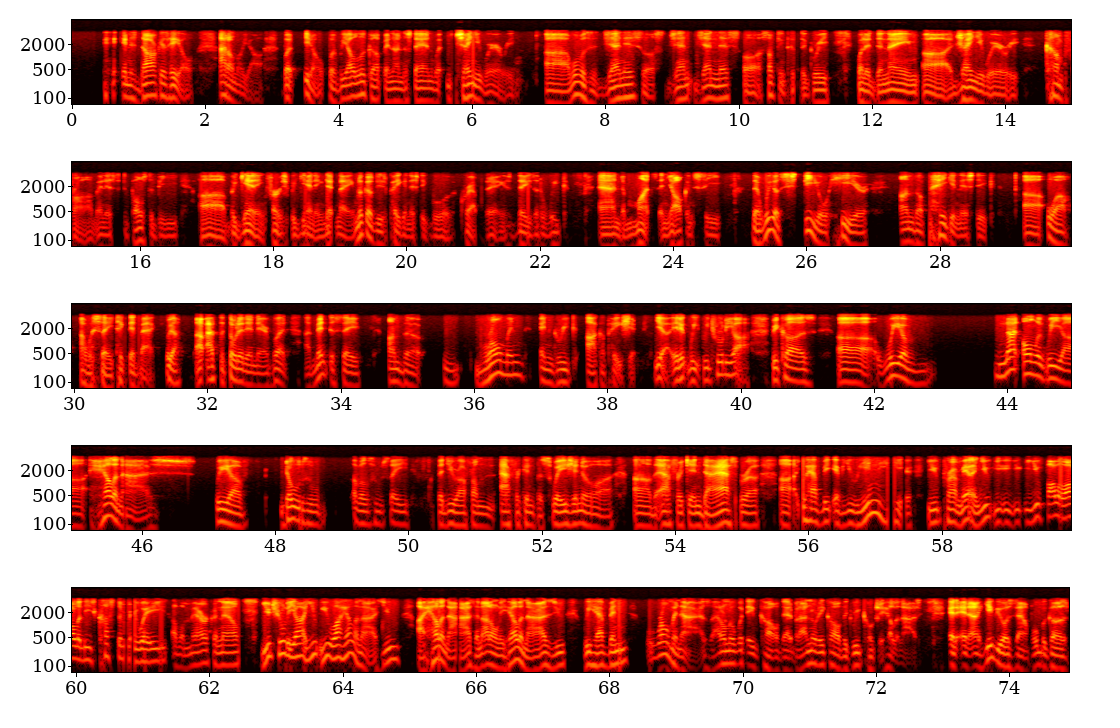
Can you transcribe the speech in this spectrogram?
and it's dark as hell. I don't know, y'all, but you know, but we all look up and understand what January uh, what was it, Janice or Jan, Janice or something to the degree where the, the name uh, January come from, and it's supposed to be uh, beginning, first beginning, that name. Look up these paganistic bull crap things, days of the week and the months, and y'all can see that we are still here under paganistic. Uh, well, I would say take that back. Yeah, I, I have to throw that in there, but I meant to say on the Roman and Greek occupation. Yeah, it, we we truly are because uh, we have not only we are Hellenized, we have those of us who say that you are from African persuasion or uh, the African diaspora. Uh, you have be if you in here, you primarily you, you you follow all of these customary ways of America now. You truly are you you are Hellenized. You are Hellenized, and not only Hellenized, you we have been Romanized. I don't know what they call that, but I know they call the Greek culture Hellenized. And and I give you an example because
